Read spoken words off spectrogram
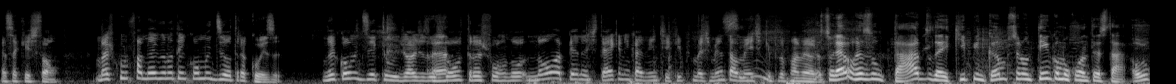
essa questão. Mas com o Flamengo não tem como dizer outra coisa. Não tem como dizer que o Jorge Jesus É. não transformou, não apenas tecnicamente a equipe, mas mentalmente a equipe do Flamengo. Se olhar o resultado da equipe em campo, você não tem como contestar. Ou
